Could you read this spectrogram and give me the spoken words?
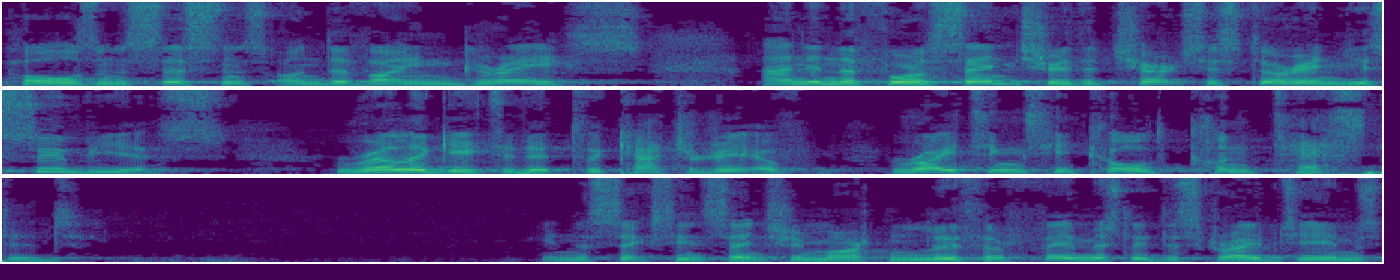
Paul's insistence on divine grace. And in the fourth century, the church historian Eusebius relegated it to the category of writings he called contested. In the 16th century, Martin Luther famously described James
